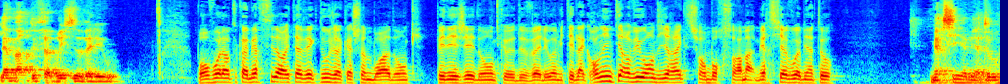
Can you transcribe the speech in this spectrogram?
la marque de Fabrice de Valéo. Bon voilà, en tout cas, merci d'avoir été avec nous, Jacques Aschenbrois, donc PDG donc de Valeo, invité de la grande interview en direct sur Boursorama. Merci à vous, à bientôt. Merci, à bientôt.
